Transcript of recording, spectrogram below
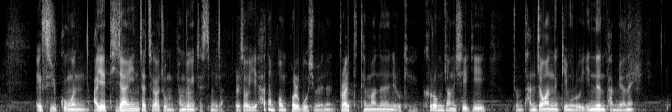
X60은 아예 디자인 자체가 좀 변경이 됐습니다. 그래서 이 하단 범퍼를 보시면은 브라이트 테마는 이렇게 크롬 장식이 좀 단정한 느낌으로 있는 반면에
